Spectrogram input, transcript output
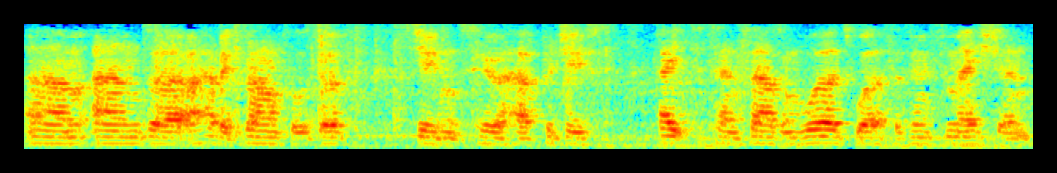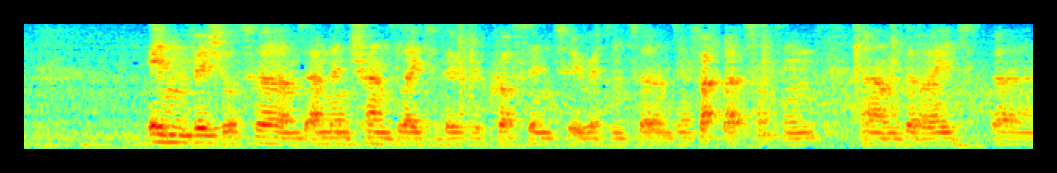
Um, and uh, I have examples of students who have produced eight to ten thousand words worth of information in visual terms and then translated it across into written terms. In fact, that's something um, that I'd uh,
